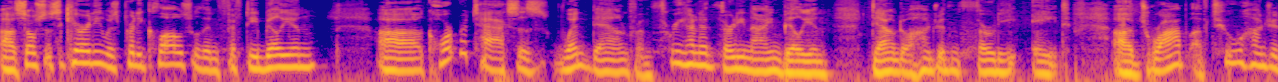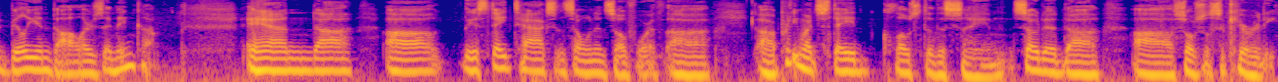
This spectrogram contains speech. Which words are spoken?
Uh, Social Security was pretty close, within 50 billion. Uh, corporate taxes went down from 339 billion down to 138, a drop of 200 billion dollars in income, and uh, uh, the estate tax and so on and so forth. Uh, uh, pretty much stayed close to the same. So did uh, Social Security.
